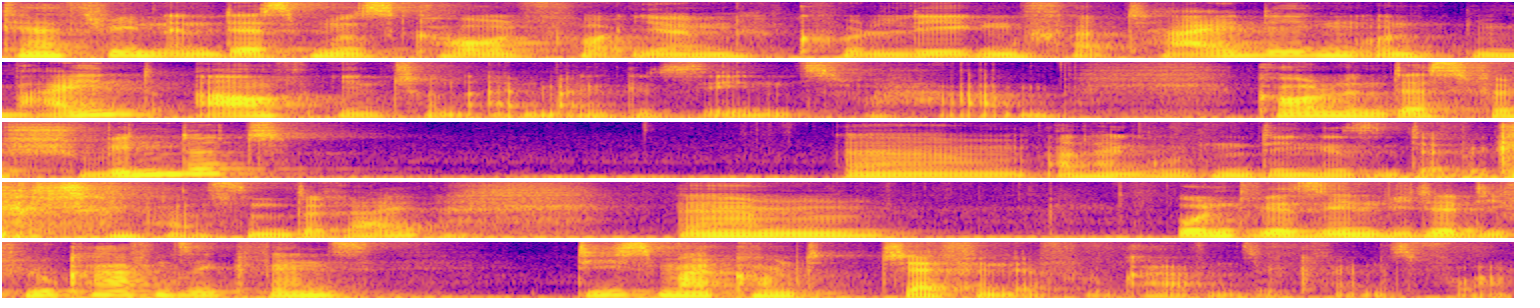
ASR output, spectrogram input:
Catherine indes muss Cole vor ihren Kollegen verteidigen und meint auch, ihn schon einmal gesehen zu haben. Cole indes verschwindet. Ähm, aller guten Dinge sind ja bekanntermaßen drei. Ähm, und wir sehen wieder die Flughafensequenz. Diesmal kommt Jeff in der Flughafensequenz vor.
